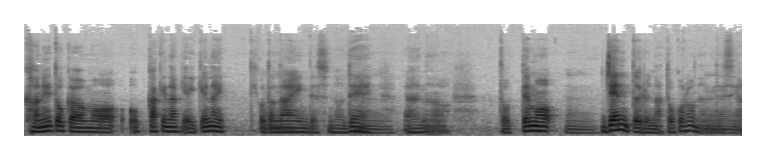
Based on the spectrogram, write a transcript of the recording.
金とかも追っかけなきゃいけないってことないんですので、あのとってもジェントルなところなんですよ。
